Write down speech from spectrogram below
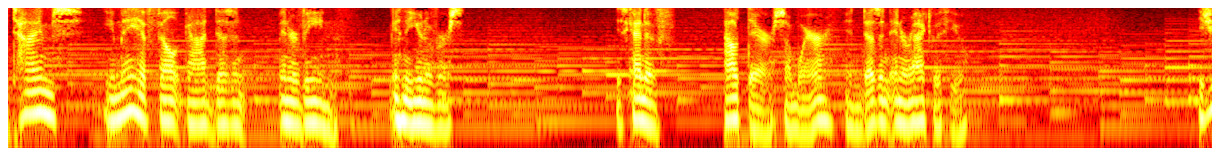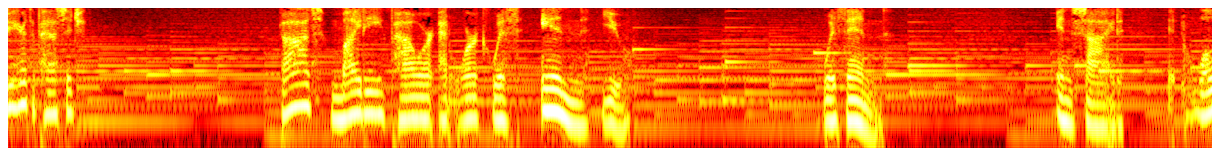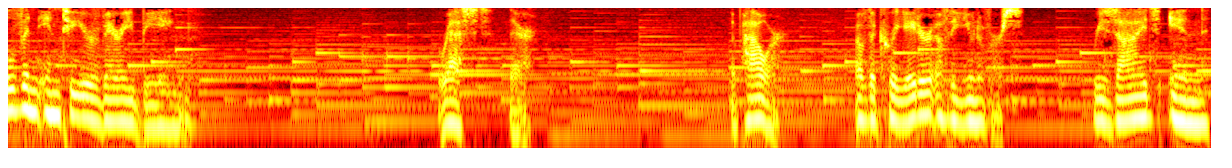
At times, you may have felt God doesn't intervene in the universe. He's kind of out there somewhere and doesn't interact with you. Did you hear the passage? God's mighty power at work within you. Within. Inside. Woven into your very being. Rest there the power of the Creator of the universe resides in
